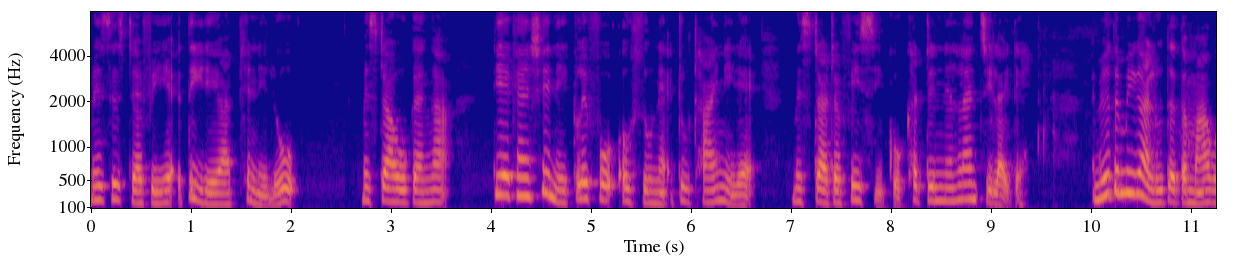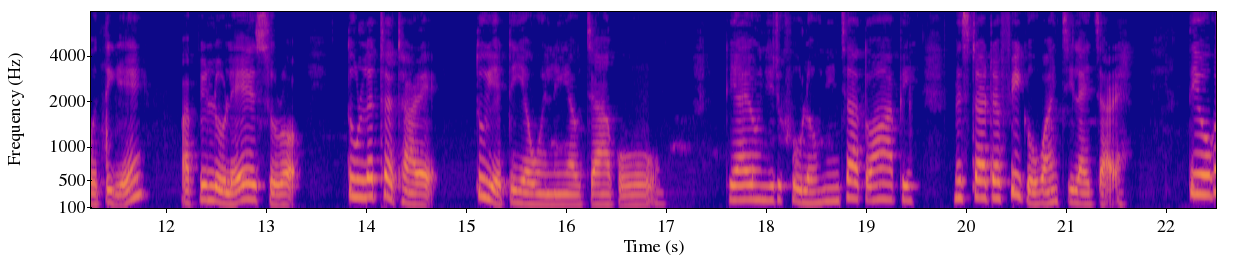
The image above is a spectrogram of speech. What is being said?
Mrs. Duffy ရဲ့အတိတွေကဖြစ်နေလို့ Mr. Hogan ကတရားခံရှိနေ Clifford အုပ်စုနဲ့အတူထိုင်းနေတဲ့ Mr. Duffy စီကိုခတ်တင်းနဲ့လှမ်းကြည့်လိုက်တယ်အမျိုးသမီးကလူသက်သမားကိုသိတယ်။ဘာဖြစ်လို့လဲဆိုတော့သူလက်ထပ်ထားတဲ့သူ့ရဲ့တရားဝင်လင်ယောက်ျားကို တရားရုံးကြီးတစ်ခုလုံးညင်ကျသွားပြီးမစ္စတာဒဖီကိုဝိုင်းကြည့်လိုက်ကြတယ်။တီယိုက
